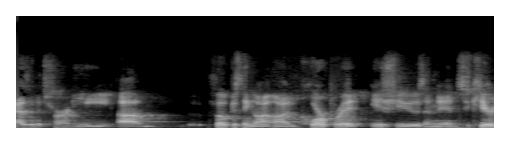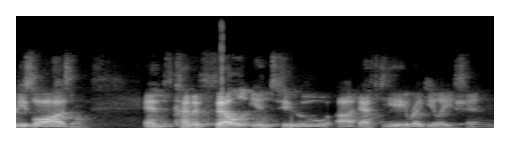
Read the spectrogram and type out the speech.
as an attorney, um, focusing on, on corporate issues and, and, securities laws, and and kind of fell into uh, FDA regulation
